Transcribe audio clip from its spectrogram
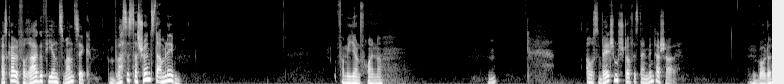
Pascal, Frage 24. Was ist das Schönste am Leben? Familie und Freunde. Hm. Aus welchem Stoff ist dein Winterschal? Wolle.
